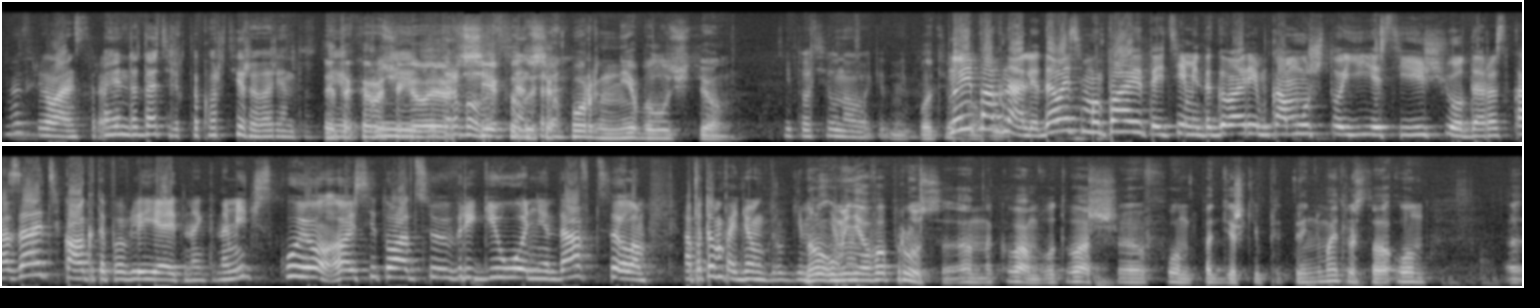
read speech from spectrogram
ну, фрилансеры. Арендодатели, кто квартиры в аренду сдает. Это, короче говоря, все, кто до сих пор не был учтен. Не платил налоги. Да. Не платил ну налоги. и погнали. Давайте мы по этой теме договорим, кому что есть и еще да рассказать, как это повлияет на экономическую э, ситуацию в регионе, да, в целом, а потом пойдем к другим Но темам. у меня вопрос, Анна, к вам. Вот ваш э, фонд поддержки предпринимательства, он э,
